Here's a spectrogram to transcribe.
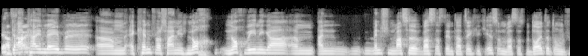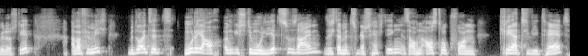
Ja, Gar fein. kein Label, ähm, erkennt wahrscheinlich noch, noch weniger ähm, an Menschenmasse, was das denn tatsächlich ist und was das bedeutet und wofür das steht. Aber für mich bedeutet Mode ja auch irgendwie stimuliert zu sein, sich damit zu ja. beschäftigen, ist auch ein Ausdruck von Kreativität.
